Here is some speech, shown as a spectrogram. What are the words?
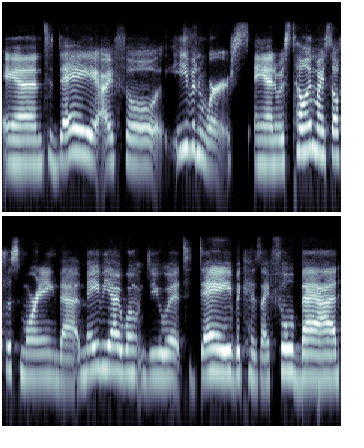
And today I feel even worse. And was telling myself this morning that maybe I won't do it today because I feel bad.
